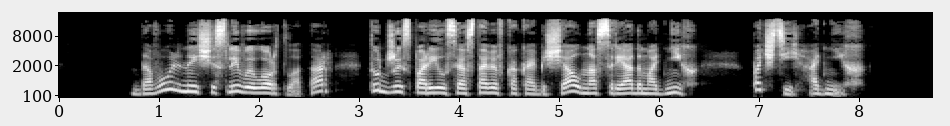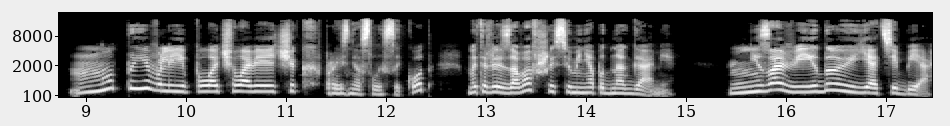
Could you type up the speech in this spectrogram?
Довольный и счастливый лорд Латар тут же испарился, оставив, как и обещал, нас рядом одних. Почти одних. «Ну ты влипла, человечек», — произнес лысый кот, материализовавшись у меня под ногами. «Не завидую я тебе».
